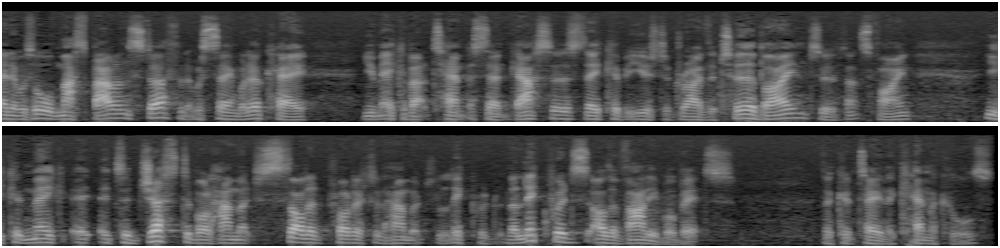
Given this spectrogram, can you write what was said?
and it was all mass balance stuff, and it was saying, well, okay, you make about 10% gases, they could be used to drive the turbine, so that's fine. You can make, it's adjustable how much solid product and how much liquid. The liquids are the valuable bits that contain the chemicals.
